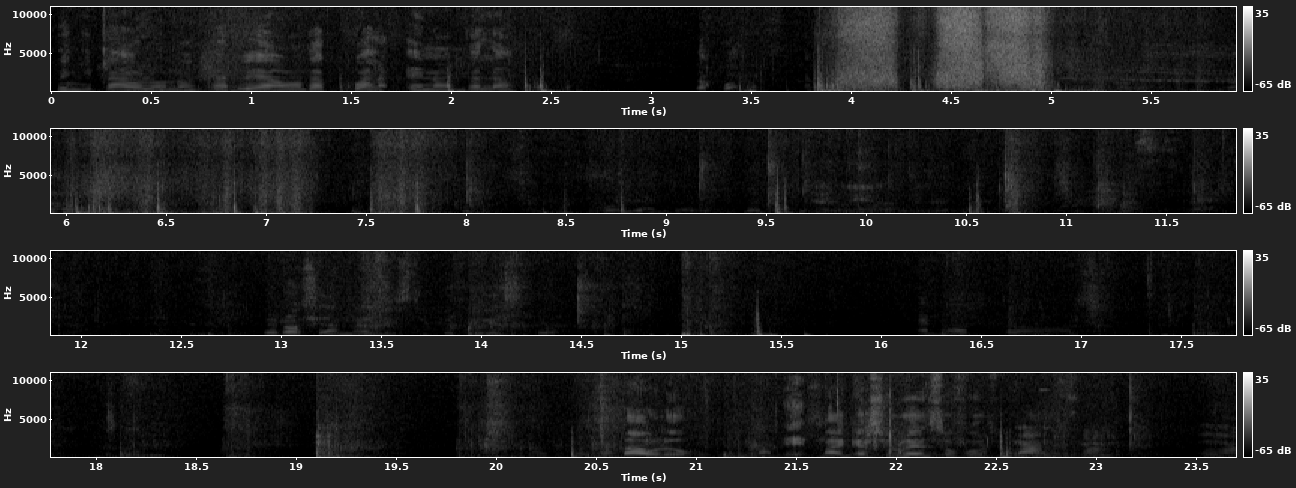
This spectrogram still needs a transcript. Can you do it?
Quindi Paolo, noi parliamo da qua e non da là. Da qua. Però se hanno allestito questo... È molto... Paolo, eh, manca solo Enzo Fortuna. Piazza è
